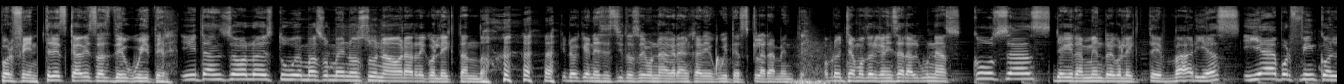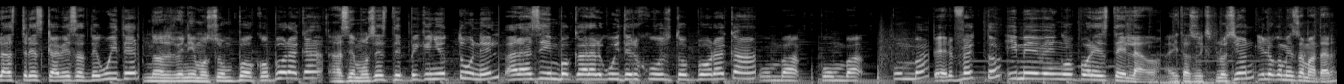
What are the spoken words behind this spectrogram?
Por fin, tres cabezas de Wither. Y tan solo estuve más o menos una hora recolectando. Creo que necesito hacer una granja de Withers claramente. Aprovechamos de organizar algunas cosas, ya que también recolecté varias. Y ya por fin con las tres cabezas de Wither, nos venimos un poco por acá. Hacemos este pequeño túnel para así invocar al Wither justo por acá. Pumba, pumba, pumba. Perfecto. Y me vengo por este lado. Ahí está su explosión y lo comienzo a matar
